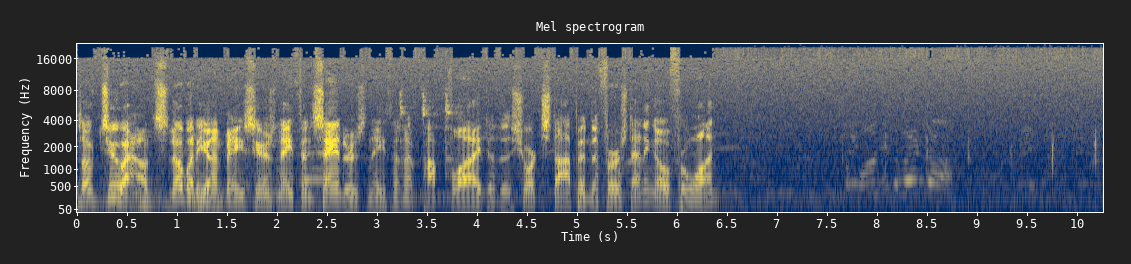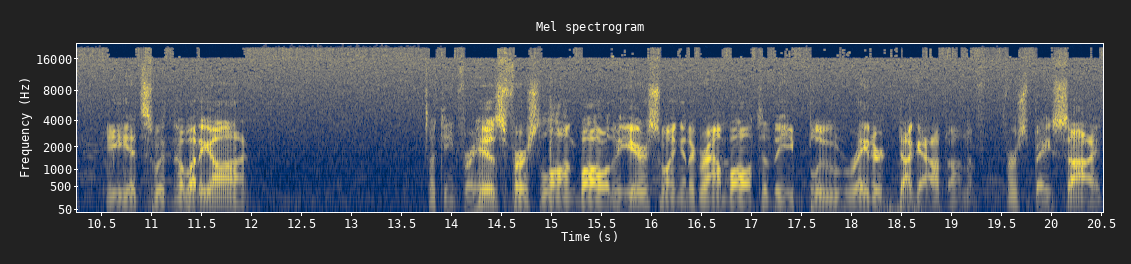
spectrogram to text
So two outs, nobody on base. Here's Nathan Sanders. Nathan a pop fly to the shortstop in the first inning, 0 for 1. He hits with nobody on looking for his first long ball of the year, swinging a ground ball to the Blue Raider dugout on the first base side.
